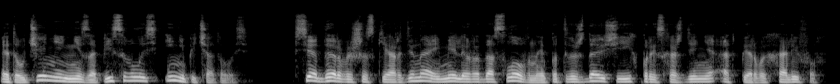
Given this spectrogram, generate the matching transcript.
Это учение не записывалось и не печаталось. Все дервишеские ордена имели родословные, подтверждающие их происхождение от первых халифов.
